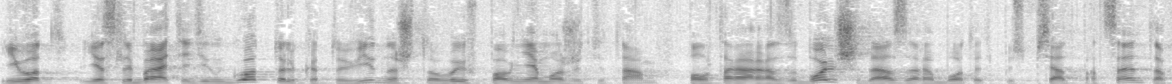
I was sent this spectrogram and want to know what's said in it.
И вот если брать один год только, то видно, что вы вполне можете там в полтора раза больше да, заработать, пусть 50%,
